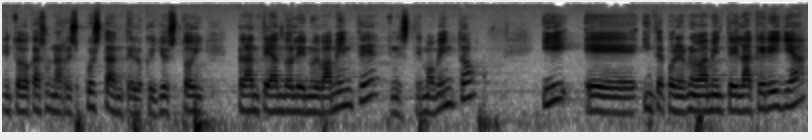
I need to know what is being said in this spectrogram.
en todo caso, una respuesta ante lo que yo estoy planteándole nuevamente en este momento y eh, interponer nuevamente la querella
